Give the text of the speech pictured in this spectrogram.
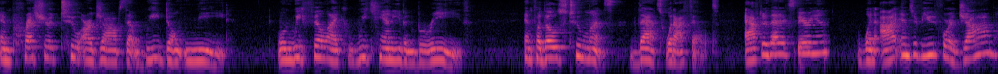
and pressure to our jobs that we don't need when we feel like we can't even breathe. And for those two months, that's what I felt. After that experience, when I interviewed for a job,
